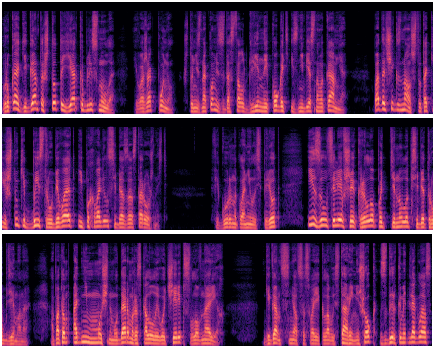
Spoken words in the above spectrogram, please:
в руках гиганта что-то ярко блеснуло, и вожак понял, что незнакомец достал длинный коготь из небесного камня. Падальщик знал, что такие штуки быстро убивают, и похвалил себя за осторожность. Фигура наклонилась вперед, и за уцелевшее крыло подтянула к себе труп демона а потом одним мощным ударом расколол его череп, словно орех. Гигант снял со своей головы старый мешок с дырками для глаз,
